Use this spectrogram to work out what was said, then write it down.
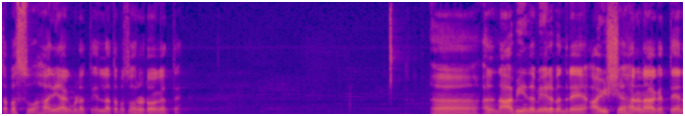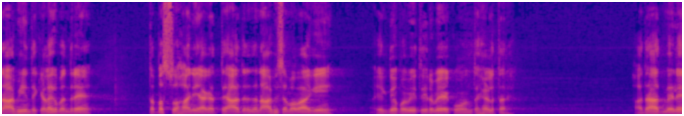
ತಪಸ್ಸು ಹಾನಿಯಾಗ್ಬಿಡತ್ತೆ, ಎಲ್ಲ ತಪಸ್ಸು ಹೊರಟೋಗತ್ತೆ. ಅದು ನಾಭಿಯಿಂದ ಮೇಲೆ ಬಂದರೆ ಆಯುಷ್ಯ ಹರಣ ಆಗತ್ತೆ ನಾಭಿಯಿಂದ ಕೆಳಗೆ ಬಂದರೆ ತಪಸ್ಸು ಹಾನಿಯಾಗತ್ತೆ ಆದ್ದರಿಂದ ನಾಭಿ ಸಮವಾಗಿ ಯಜ್ಞೋಪವೀತ ಇರಬೇಕು ಅಂತ ಹೇಳ್ತಾರೆ. ಅದಾದಮೇಲೆ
